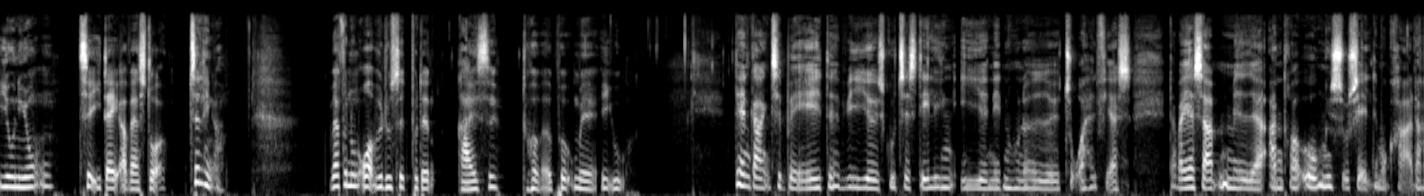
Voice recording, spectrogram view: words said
i unionen til i dag at være stor tilhænger. Hvad for nogle ord vil du sætte på den rejse, du har været på med EU? Dengang tilbage, da vi øh, skulle tage stilling i øh, 1972, der var jeg sammen med øh, andre unge socialdemokrater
